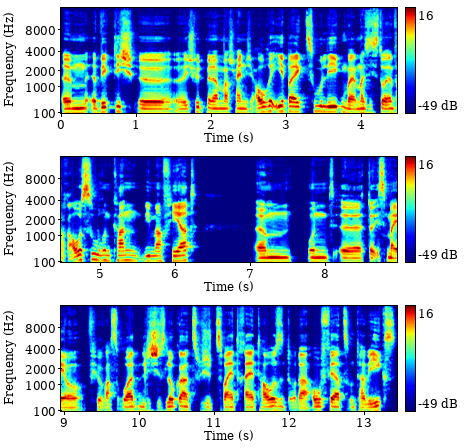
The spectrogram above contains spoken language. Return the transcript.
ähm, wirklich, äh, ich würde mir dann wahrscheinlich auch ein E-Bike zulegen, weil man sich so einfach aussuchen kann, wie man fährt. Ähm, und äh, da ist man ja für was ordentliches locker zwischen 2.000, 3.000 oder aufwärts unterwegs.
